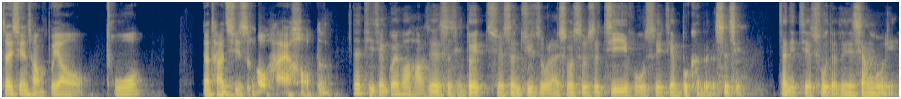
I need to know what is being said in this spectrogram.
在现场不要拖，那它其实都还好的。那提前规划好这件事情，对学生剧组来说，是不是几乎是一件不可能的事情？在你接触的这些项目里，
